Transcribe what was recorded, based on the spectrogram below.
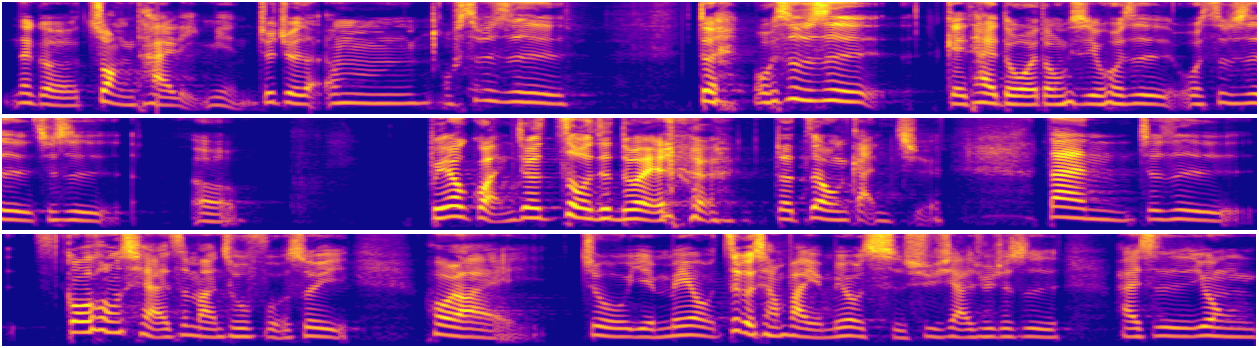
那个状态里面，就觉得嗯，我是不是对我是不是给太多的东西，或是我是不是就是呃不要管就做就对了的这种感觉，但就是沟通起来是蛮舒服的，所以后来就也没有这个想法也没有持续下去，就是还是用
